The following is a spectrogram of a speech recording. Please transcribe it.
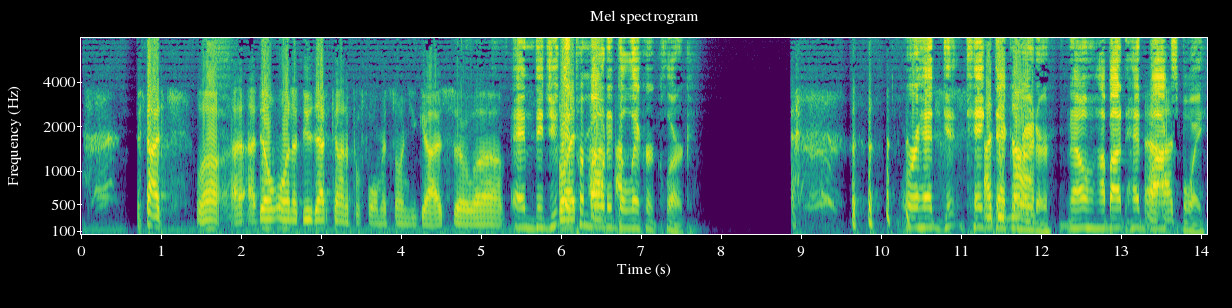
well, I, I don't want to do that kind of performance on you guys. So, uh, And did you get promoted uh, to liquor clerk or head ge- cake I decorator? No. How about head Uh, box boy?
